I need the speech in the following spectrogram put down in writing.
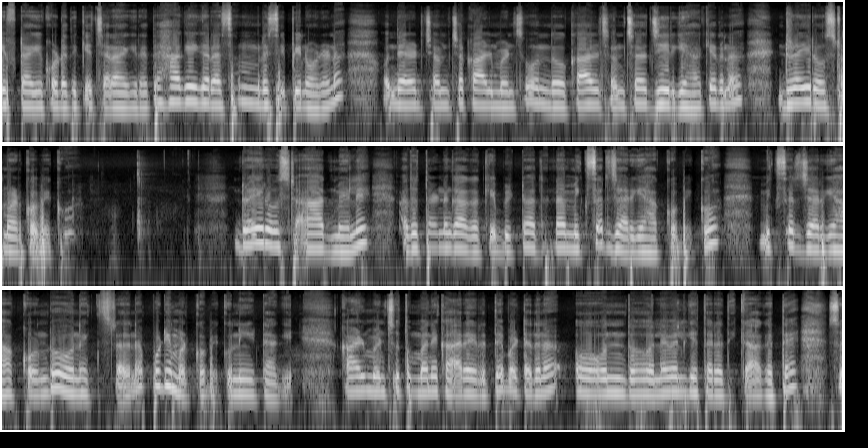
ಗಿಫ್ಟಾಗಿ ಕೊಡೋದಕ್ಕೆ ಚೆನ್ನಾಗಿರುತ್ತೆ. ಹಾಗೆ ಈಗ ರಸಮ್ ರೆಸಿಪಿ ನೋಡೋಣ. ಒಂದೆರಡು ಚಮಚ ಕಾಳು ಮೆಣಸು, ಒಂದು ಕಾಲು ಚಮಚ ಜೀರಿಗೆ ಹಾಕಿ ಅದನ್ನು ಡ್ರೈ ರೋಸ್ಟ್ ಮಾಡ್ಕೋಬೇಕು. ಡ್ರೈ ರೋಸ್ಟ್ ಆದಮೇಲೆ ಅದು ತಣ್ಣಗಾಗೋಕ್ಕೆ ಬಿಟ್ಟು ಅದನ್ನು ಮಿಕ್ಸರ್ ಜಾರ್ಗೆ ಹಾಕ್ಕೋಬೇಕು. ಮಿಕ್ಸರ್ ಜಾರ್ಗೆ ಹಾಕ್ಕೊಂಡು ನೆಕ್ಸ್ಟ್ ಅದನ್ನು ಪುಡಿ ಮಾಡ್ಕೋಬೇಕು ನೀಟಾಗಿ. ಕಾಳು ಮೆಣಸು ತುಂಬಾ ಖಾರ ಇರುತ್ತೆ ಬಟ್ ಅದನ್ನು ಒಂದು ಲೆವೆಲ್ಗೆ ತರೋದಕ್ಕೆ ಆಗುತ್ತೆ ಸೊ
